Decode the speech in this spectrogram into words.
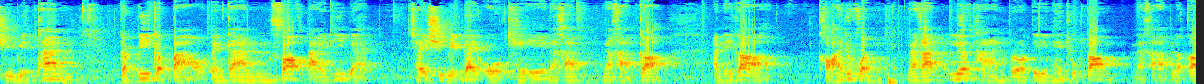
ชีวิตท่านกระปี้กระเป๋าเป็นการฟอกไตที่แบบ ใช้ชีวิตได้โอเคนะครับนะครับ ก็อันนี้ก็ขอให้ทุกคนนะครับเลือกทานโปรตีนให้ถูกต้องนะครับ แล้วก็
